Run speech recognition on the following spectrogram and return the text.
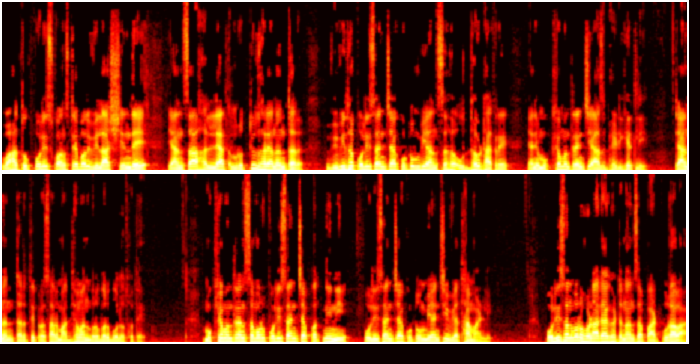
वाहतूक पोलीस कॉन्स्टेबल विलास शिंदे यांचा हल्ल्यात मृत्यू झाल्यानंतर विविध पोलिसांच्या कुटुंबियांसह उद्धव ठाकरे यांनी मुख्यमंत्र्यांची आज भेट घेतली. त्यानंतर ते प्रसारमाध्यमांबरोबर बोलत होते. मुख्यमंत्र्यांसमोर पोलिसांच्या पत्नींनी पोलिसांच्या कुटुंबियांची व्यथा मांडली. पोलिसांवर होणाऱ्या घटनांचा पाठपुरावा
